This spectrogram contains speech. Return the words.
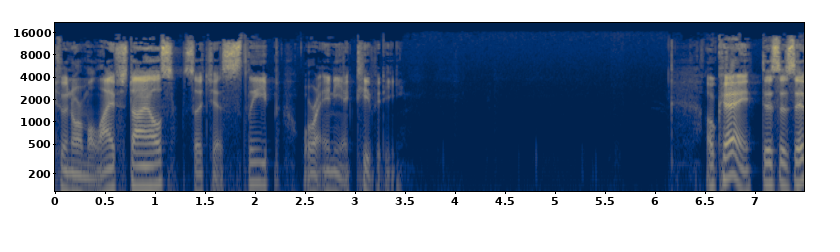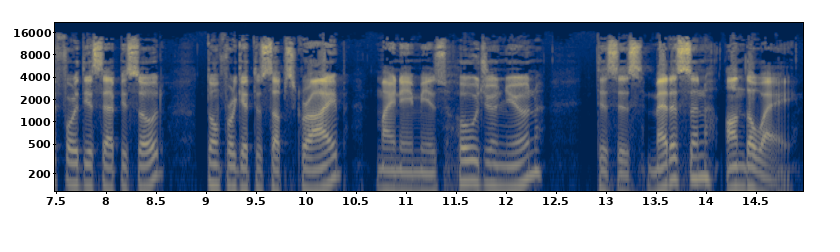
to normal lifestyles, such as sleep or any activity. Okay, this is it for this episode. Don't forget to subscribe. My name is Ho Jun Yoon. This is Medicine on the Way.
